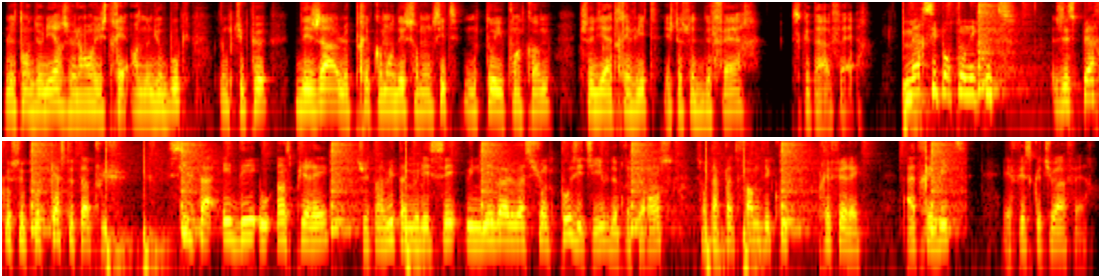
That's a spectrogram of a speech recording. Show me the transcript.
le temps de lire. Je vais l'enregistrer en audiobook. Donc tu peux déjà le précommander sur mon site ntoi.com. Je te dis à très vite et je te souhaite de faire ce que tu as à faire. Merci pour ton écoute. J'espère que ce podcast t'a plu. S'il t'a aidé ou inspiré, je t'invite à me laisser une évaluation positive de préférence sur ta plateforme d'écoute préférée. À très vite et fais ce que tu as à faire.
